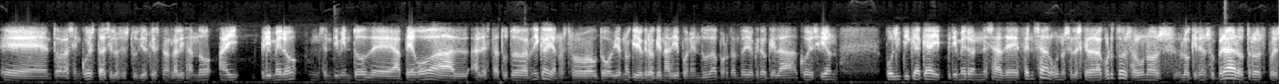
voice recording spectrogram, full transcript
eh, en todas las encuestas y los estudios que están realizando hay primero un sentimiento de apego al, al Estatuto de Guernica y a nuestro autogobierno que yo creo que nadie pone en duda. Por tanto, yo creo que la cohesión política que hay primero en esa defensa, algunos se les quedará cortos, algunos lo quieren superar, otros pues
